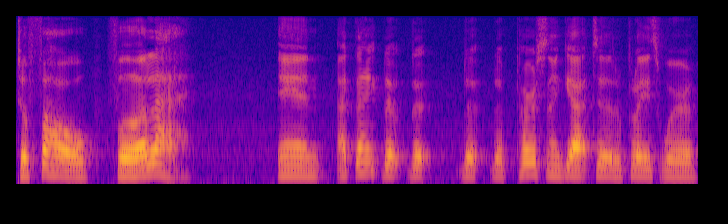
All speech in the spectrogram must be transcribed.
to fall for a lie. And I think the the the, the person got to the place where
